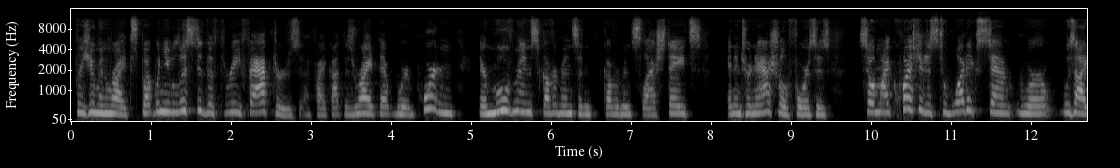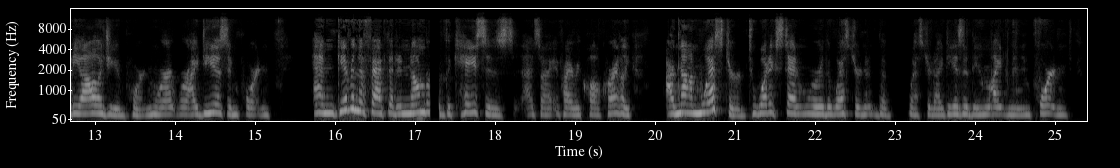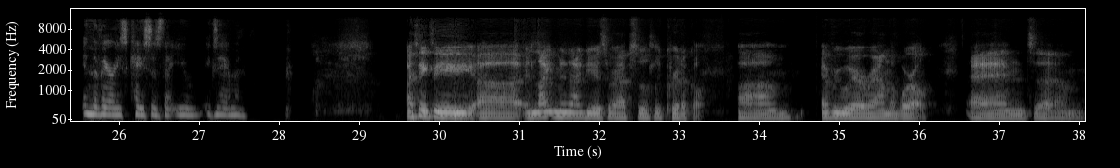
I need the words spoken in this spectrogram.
for human rights. But when you listed the three factors, if I got this right, that were important, they're movements, governments and governments slash states, and international forces. So my question is, to what extent were was ideology important? Were, were ideas important? And given the fact that a number of the cases, as I, if I recall correctly, are non-Western, to what extent were the Western, the Western ideas of the Enlightenment important in the various cases that you examine? I think the uh, Enlightenment ideas were absolutely critical um, everywhere around the world. And, um,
